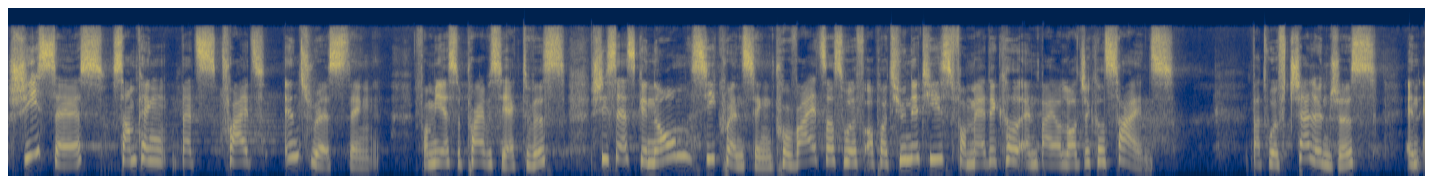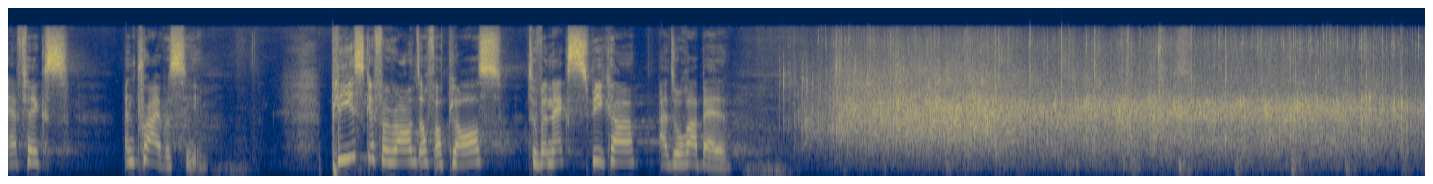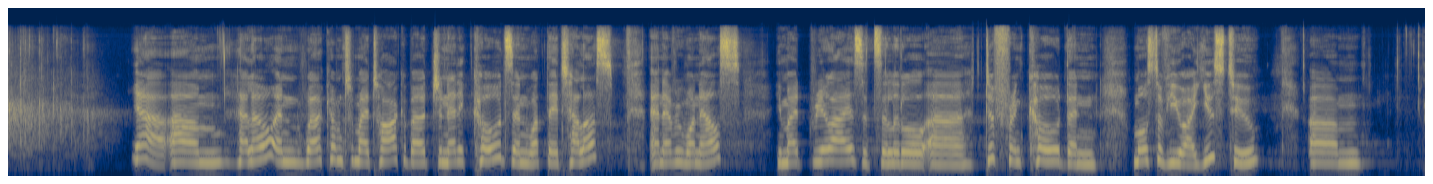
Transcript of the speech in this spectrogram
She says something that's quite interesting for me as a privacy activist. She says genome sequencing provides us with opportunities for medical and biological science, but with challenges in ethics and privacy. Please give a round of applause to the next speaker, Adora Belle. Yeah, um, hello and welcome to my talk about genetic codes and what they tell us and everyone else. You might realize it's a little uh, different code than most of you are used to. Um,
